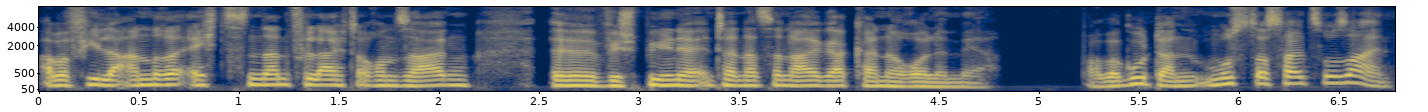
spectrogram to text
Aber viele andere ächzen dann vielleicht auch und sagen, äh, wir spielen ja international gar keine Rolle mehr. Aber gut, dann muss das halt so sein.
